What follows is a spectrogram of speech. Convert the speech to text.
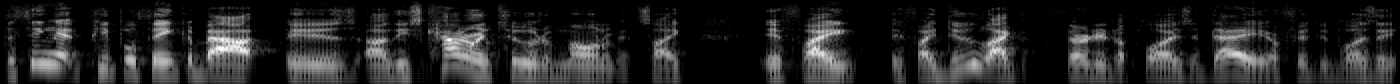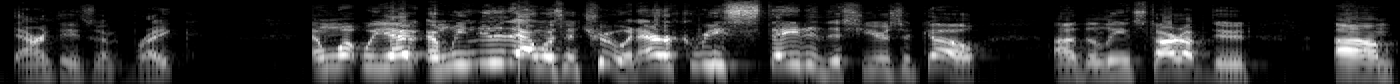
the thing that people think about is uh, these counterintuitive moments. Like if I, if I do like 30 deploys a day or 50 deploys a day, aren't these going to break? And, what we, and we knew that wasn't true. And Eric Ries stated this years ago, uh, the lean startup dude. Um,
